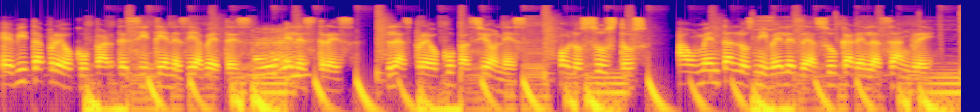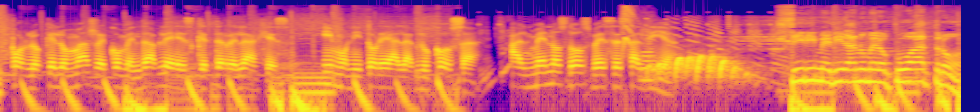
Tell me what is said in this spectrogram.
Evita preocuparte si tienes diabetes, el estrés, las preocupaciones o los sustos aumentan los niveles de azúcar en la sangre, por lo que lo más recomendable es que te relajes y monitorea la glucosa, al menos dos veces al día. Siri, medida número 4.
